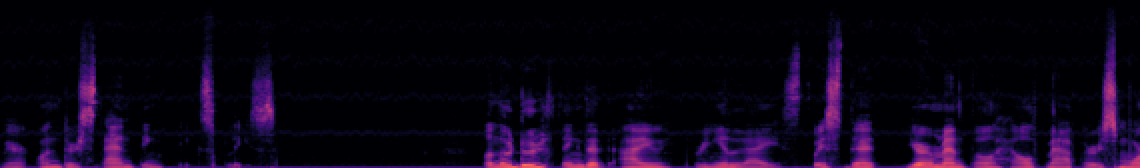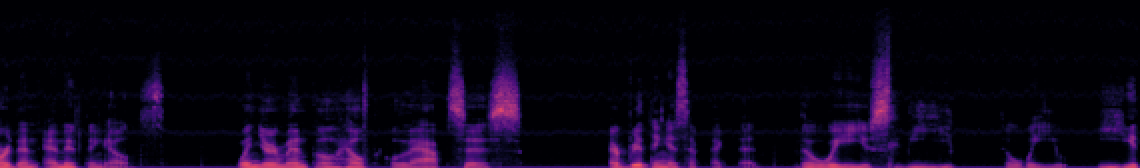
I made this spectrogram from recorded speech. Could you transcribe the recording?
where understanding takes place. Another thing that I realized is that your mental health matters more than anything else. When your mental health collapses, everything is affected. The way you sleep, the way you eat,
